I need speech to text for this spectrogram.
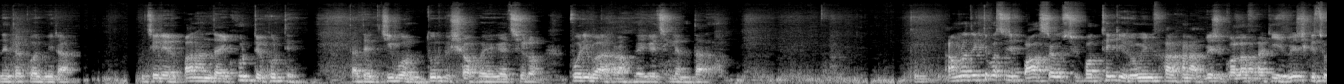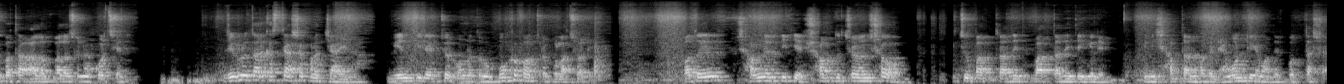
নেতাকর্মীরা জেলের বারান্দায় ঘুরতে ঘুরতে তাদের জীবন দুর্বিষহ হয়ে গেছিল, পরিবার হারা হয়ে গেছিলেন তারা। আমরা দেখতে পাচ্ছি যে পাঁচ আগস্টের পর থেকে রুমিন ফারহানা বেশ গলা ফাটিয়ে বেশ কিছু কথা আলাপ আলোচনা করছেন, যেগুলো তার কাছ থেকে আশা করা যায় না। বিএনপির একজন অন্যতম মুখপাত্র বলা চলে। অতএব সামনের দিকে শব্দ চয়ন সহ কিছু বার্তা দিতে বার্তা দিতে গেলে তিনি সাবধান হবেন, এমনটি আমাদের প্রত্যাশা।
